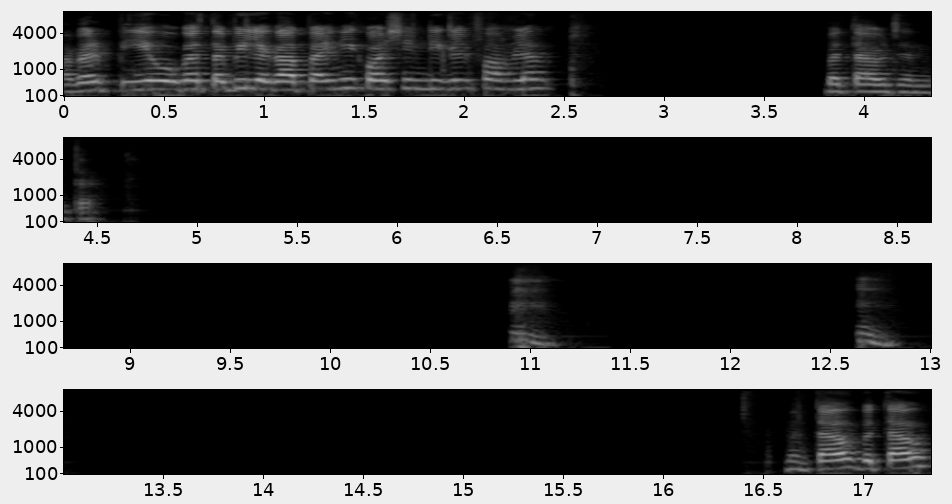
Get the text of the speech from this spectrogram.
अगर ये होगा तभी लगा पाएँगे क्वेश्चन इंटीग्रल फॉर्मूला बताओ जनता। बताओ बताओ।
